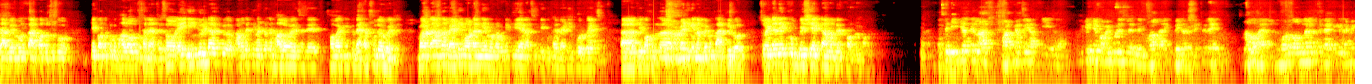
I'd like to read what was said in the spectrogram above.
যাবে এবং কার কতটুকু, কে কতটুকু ভালো অবস্থানে আছে। সো এই ইনজুরিটা একটু আমাদের টিমের জন্য ভালো হয়েছে যে সবাইকে একটু দেখার সুযোগ হয়েছে। বাট আমরা ব্যাটিং অর্ডার নিয়ে মোটামুটি ক্লিয়ার আছি কে কোথায় ব্যাটিং করবে কে কখন ব্যাটিং এ নামবে এবং কার কি রোল সো এটা নিয়ে খুব বেশি একটা আমাদের প্রবলেম হবে আচ্ছা ইন্ডিয়াতে লাস্ট ওয়ার্ল্ড কাপে আপনি ক্রিকেট নিয়ে কমেন্ট করেছিলেন যে ঘরোয়া তারিখ বেটার খেলতে ভালো হয় বড় দলগুলোর সাথে ব্যাটিং এর র্যাঙ্কিং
